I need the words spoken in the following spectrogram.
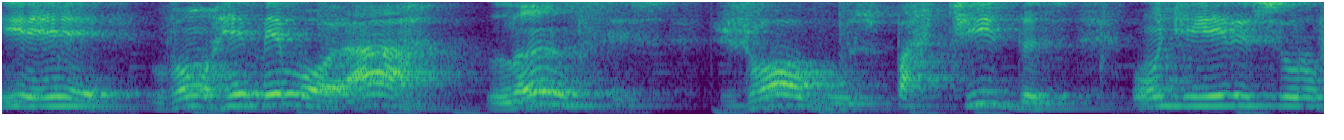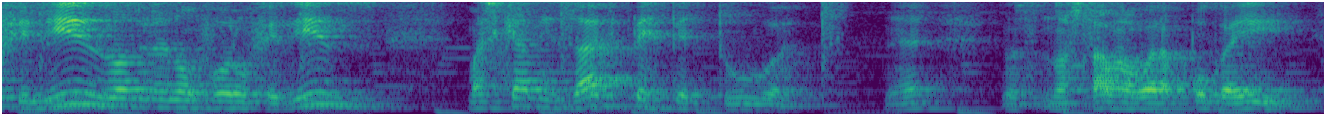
e vão rememorar lances, jogos, partidas, onde eles foram felizes, onde eles não foram felizes, mas que a amizade perpetua. Né? Nós, nós estávamos agora há pouco aí,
